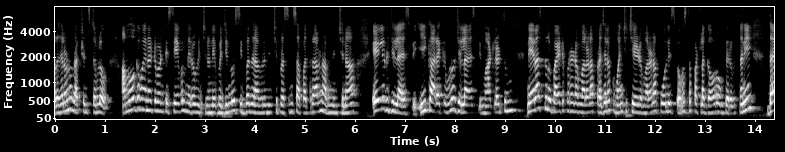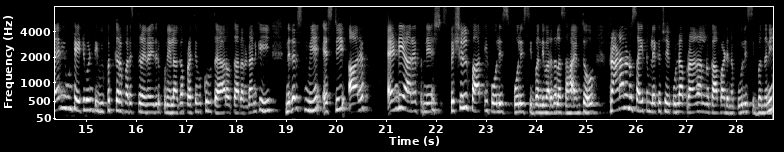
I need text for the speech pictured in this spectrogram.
ప్రజలను రక్షించడంలో అమోఘమైనటువంటి సేవలు నిర్వహించిన నేపథ్యంలో సిబ్బందిని అభినందించి ప్రశంసా పత్రాలను అభినందించిన ఏలూరు జిల్లా ఎస్పీ ఈ కార్యక్రమంలో జిల్లా ఎస్పీ మాట్లాడుతూ నేరస్తులు బయటపడడం వలన ప్రజలకు మంచి చేయడం వలన పోలీస్ వ్యవస్థ పట్ల గౌరవం పెరుగుతుందని ధైర్యం ఉంటే ఎటువంటి విపత్కర పరిస్థితులైనా ఎదుర్కొనేలాగా ప్రతి ఒక్కరూ తయారవుతారనడానికి నిదర్శనమే ST RF NDRF special party police police సిబ్బంది వరదల సహాయంతో ప్రాణాలను సైతం లెక్క చేయకుండా ప్రాణాలను కాపాడిన పోలీస్ సిబ్బందిని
